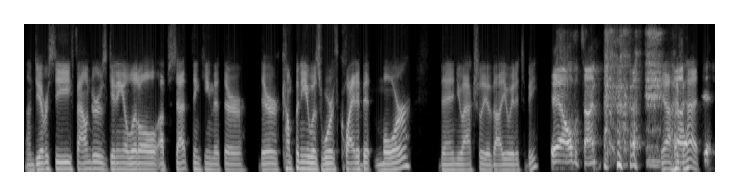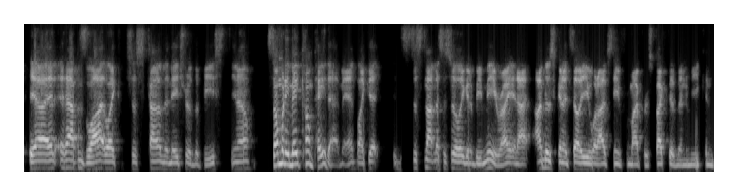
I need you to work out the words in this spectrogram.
Um, do you ever see founders getting a little upset, thinking that their their company was worth quite a bit more than you actually evaluate it to be? Yeah, all the time. yeah, I uh, yeah, it, it, happens a lot. Like just kind of the nature of the beast, you know somebody may come pay that, man. Like it, it's just not necessarily going to be me, right? And I, I'm just going to tell you what I've seen from my perspective, and you can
